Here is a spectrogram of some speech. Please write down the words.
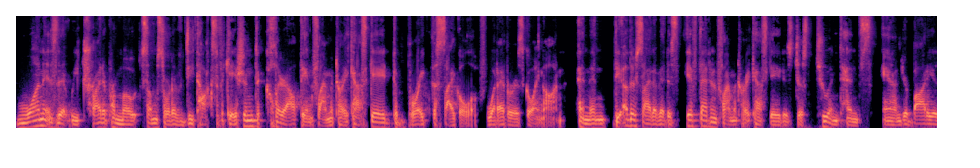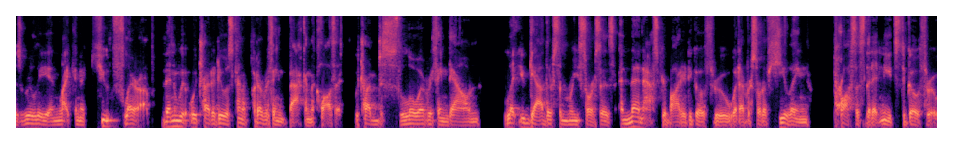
One is that we try to promote some sort of detoxification to clear out the inflammatory cascade to break the cycle of whatever is going on. And then the other side of it is if that inflammatory cascade is just too intense and your body is really in like an acute flare up, then what we try to do is kind of put everything back in the closet. We try to just slow everything down, let you gather some resources, and then ask your body to go through whatever sort of healing process that it needs to go through.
